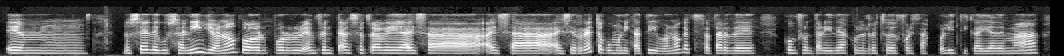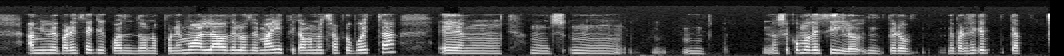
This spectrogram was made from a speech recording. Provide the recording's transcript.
Em, no sé, de gusanillo, ¿no? Por, por enfrentarse otra vez a, esa, a, esa, a ese reto comunicativo, ¿no? Que es tratar de confrontar ideas con el resto de fuerzas políticas. Y además, a mí me parece que cuando nos ponemos al lado de los demás y explicamos nuestras propuestas, em, mm, mm, mm, no sé cómo decirlo, pero me parece que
